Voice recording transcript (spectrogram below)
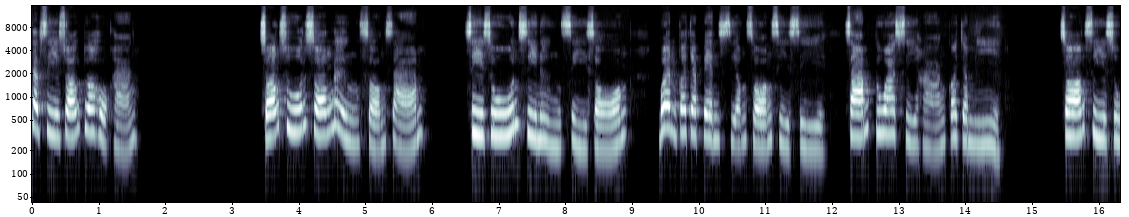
กับสี่สองตัวหกหาง สองศูนย์สองหนึ่งสองสามสี่ศูนย์สี่หนึ่งสี่สองเบิ้ลก็จะเป็นเสียงสองสี่สี่สามตัวสี่หางก็จะมีสองสี่ศู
